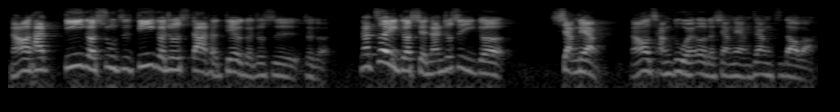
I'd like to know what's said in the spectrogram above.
然后它第一个数字，第一个就是 start，第二个就是这个。那这一个显然就是一个向量，然后长度为二的向量，这样知道吧？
